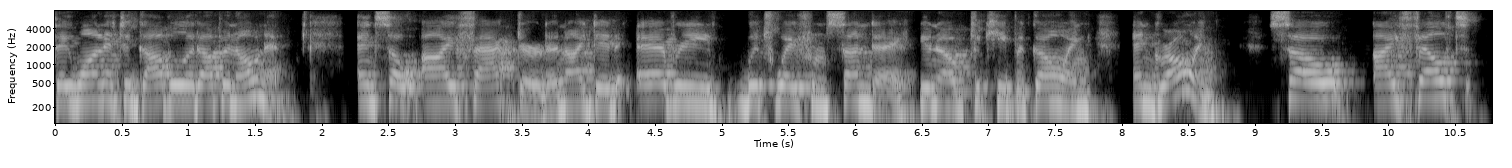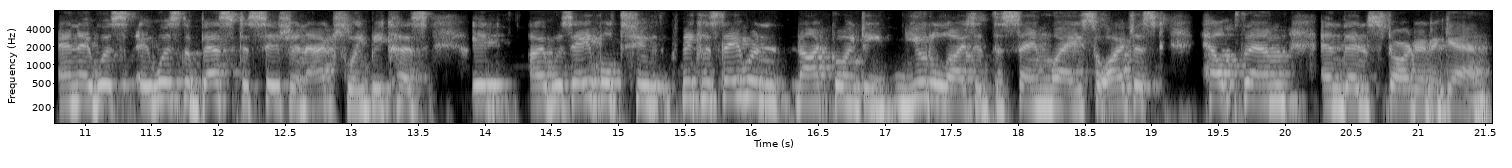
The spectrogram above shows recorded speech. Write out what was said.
they wanted to gobble it up and own it. And so I factored and I did every which way from Sunday, you know, to keep it going and growing. So I felt, and it was it was the best decision actually because it I was able to because they were not going to utilize it the same way. So I just helped them and then started again.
